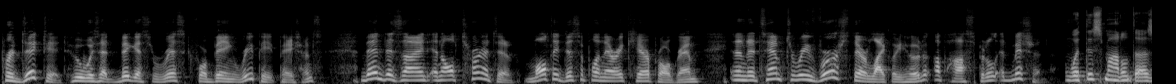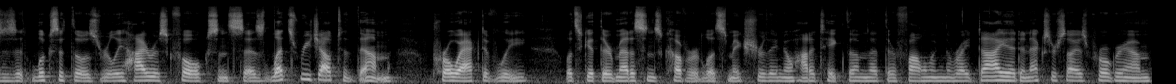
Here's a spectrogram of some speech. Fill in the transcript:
predicted who was at biggest risk for being repeat patients, then designed an alternative multidisciplinary care program in an attempt to reverse their likelihood of hospital admission. What this model does is it looks at those really high risk folks and says, let's reach out to them proactively let's get their medicines covered, let's make sure they know how to take them, that they're following the right diet and exercise program,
